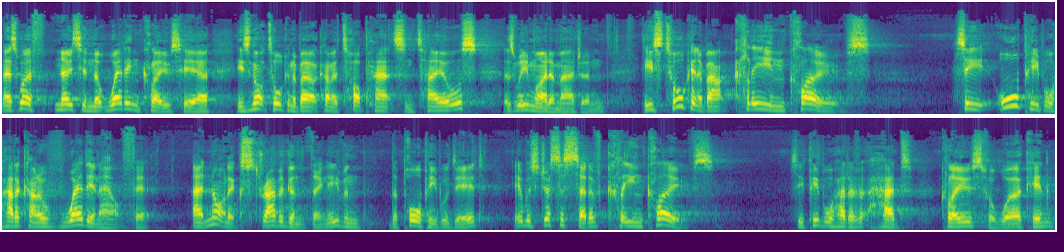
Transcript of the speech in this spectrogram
Now, it's worth noting that wedding clothes here, he's not talking about kind of top hats and tails, as we might imagine. He's talking about clean clothes. See, all people had a kind of wedding outfit, uh, not an extravagant thing, even the poor people did. It was just a set of clean clothes. See, people had, had clothes for working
